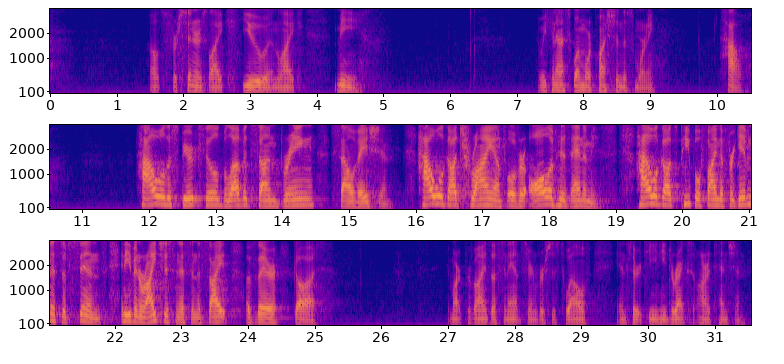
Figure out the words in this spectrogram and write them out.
Well, it's for sinners like you and like me. And we can ask one more question this morning How? How will the Spirit filled beloved Son bring salvation? How will God triumph over all of his enemies? How will God's people find the forgiveness of sins and even righteousness in the sight of their God? Mark provides us an answer in verses 12 and 13. He directs our attention.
